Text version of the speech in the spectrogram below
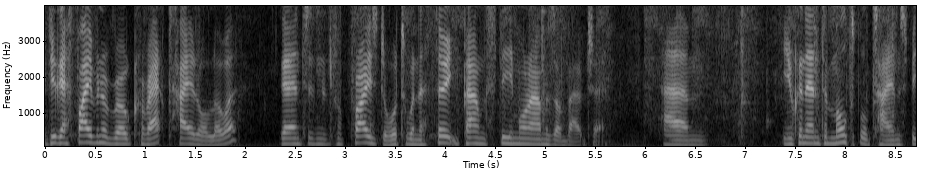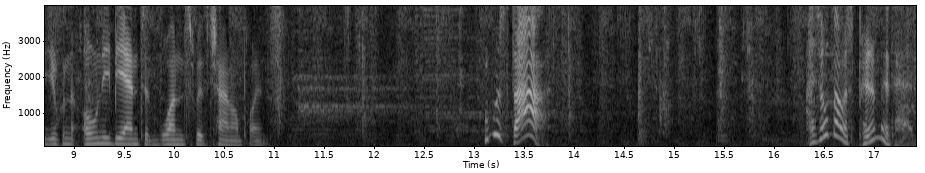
If you get five in a row correct, higher or lower, you get entered into a prize door to win a £30 Steam or Amazon voucher. Um, you can enter multiple times, but you can only be entered once with channel points. Who was that? I thought that was Pyramid Head.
